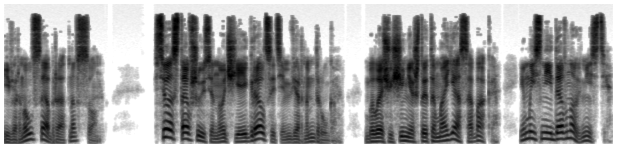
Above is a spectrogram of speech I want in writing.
и вернулся обратно в сон. Всю оставшуюся ночь я играл с этим верным другом. Было ощущение, что это моя собака, и мы с ней давно вместе.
